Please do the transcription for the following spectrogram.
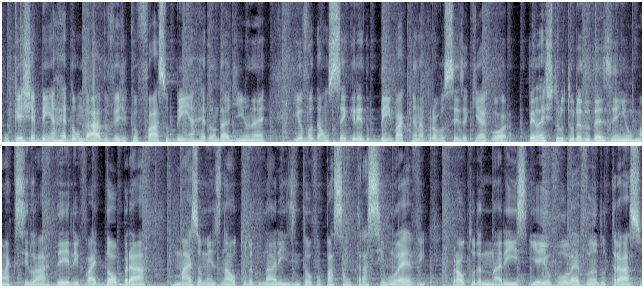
O queixo é bem arredondado, veja que eu faço bem arredondadinho, né? E eu vou dar um segredo bem bacana para vocês aqui agora. Pela estrutura do desenho, o maxilar dele vai dobrar mais ou menos na altura do nariz. Então eu vou passar um tracinho leve para a altura do nariz e aí eu vou levando o traço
